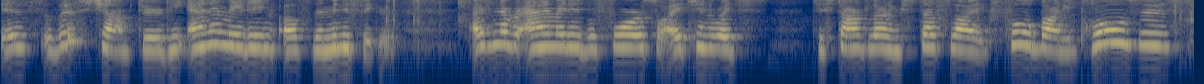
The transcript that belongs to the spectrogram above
is this chapter, the animating of the minifigure. I've never animated before, so I can't wait to start learning stuff like full body poses,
